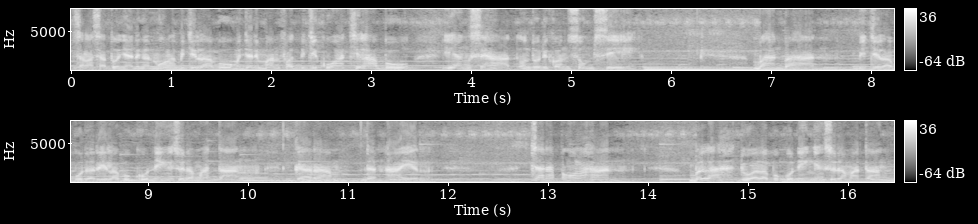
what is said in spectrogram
Salah satunya dengan mengolah biji labu menjadi manfaat biji kuaci labu yang sehat untuk dikonsumsi. Bahan-bahan. Biji labu dari labu kuning sudah matang Garam dan air. Cara pengolahan. Belah dua labu kuning yang sudah matang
